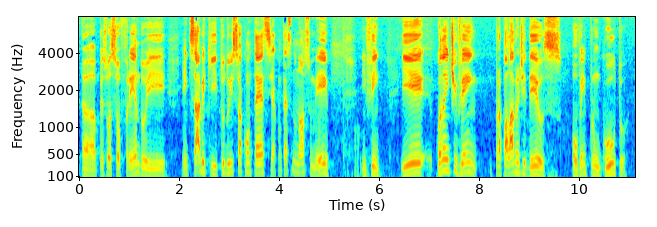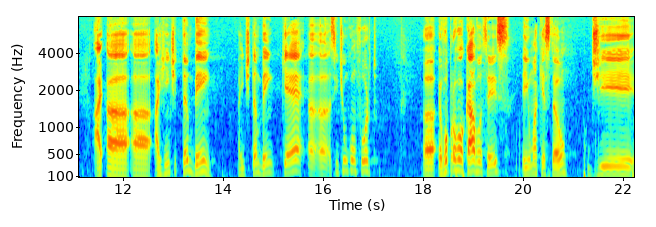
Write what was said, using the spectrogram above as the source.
uh, pessoas sofrendo e a gente sabe que tudo isso acontece, acontece no nosso meio, enfim. E quando a gente vem para a palavra de Deus ou vem para um culto, a, a, a, a, gente também a gente também quer uh, sentir um conforto. Uh, eu vou provocar vocês em uma questão de,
